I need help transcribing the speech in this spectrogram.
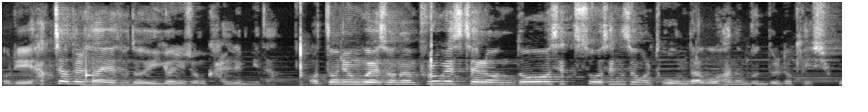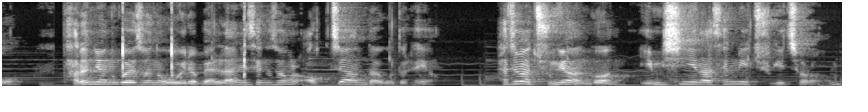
우리 학자들 사이에서도 의견이 좀 갈립니다. 어떤 연구에서는 프로게스테론도 색소 생성을 도운다고 하는 분들도 계시고 다른 연구에서는 오히려 멜라닌 생성을 억제한다고들 해요. 하지만 중요한 건 임신이나 생리 주기처럼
